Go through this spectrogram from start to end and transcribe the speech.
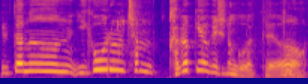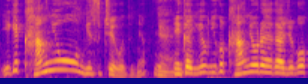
일단은 이거를 참 가볍게 여기시는 것 같아요. 이게 강요 미수죄거든요. 예. 그러니까 이걸, 이걸 강요를 해가지고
